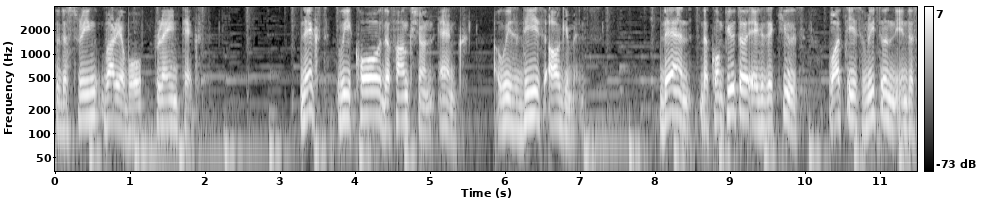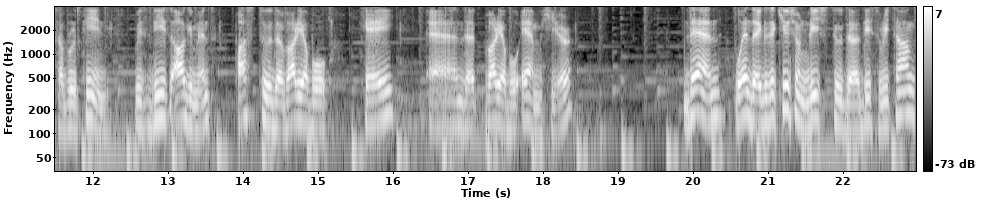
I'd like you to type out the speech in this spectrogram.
to the string variable plain text. Next, we call the function enc with these arguments. Then the computer executes what is written in the subroutine with these arguments passed to the variable k and the variable m here. Then, when the execution reaches to the, this return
